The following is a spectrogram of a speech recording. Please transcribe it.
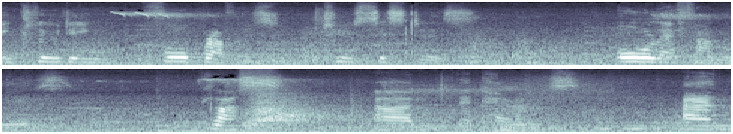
including four brothers, two sisters, all their families, plus um, their parents. And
